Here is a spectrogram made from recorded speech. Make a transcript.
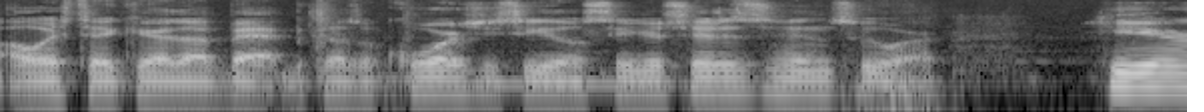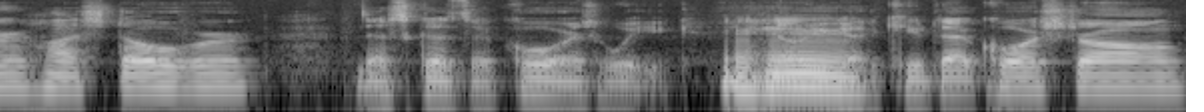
Always take care of that back. Because of course you see those senior citizens who are here hunched over. That's because their core is weak. You know you got to keep that core strong.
